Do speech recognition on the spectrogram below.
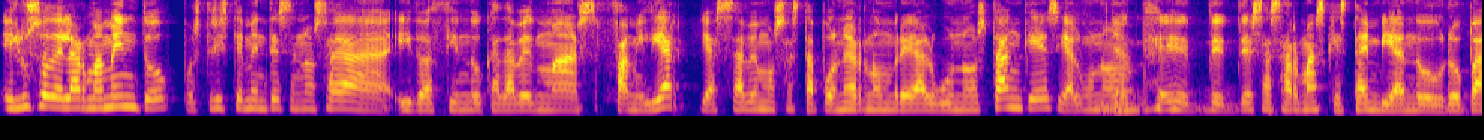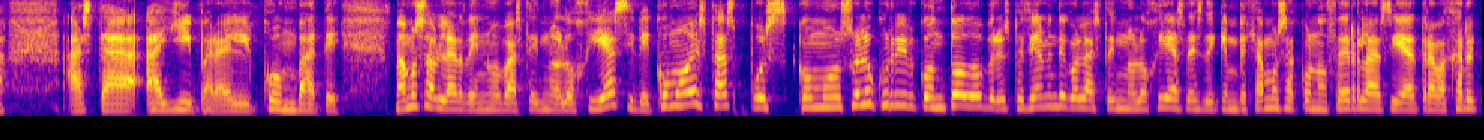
El uso del armamento, pues tristemente se nos ha ido haciendo cada vez más familiar. Ya sabemos hasta poner nombre a algunos tanques y algunas de, de, esas armas que está enviando Europa hasta allí para el combate. Vamos a hablar de nuevas tecnologías y de cómo estas, pues como suele ocurrir con todo, pero especialmente con las tecnologías, desde que empezamos a conocerlas y a trabajar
